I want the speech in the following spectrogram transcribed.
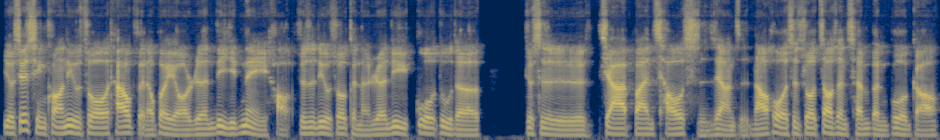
有些情况，例如说它有可能会有人力内耗，就是例如说可能人力过度的，就是加班超时这样子，然后或者是说造成成本过高，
